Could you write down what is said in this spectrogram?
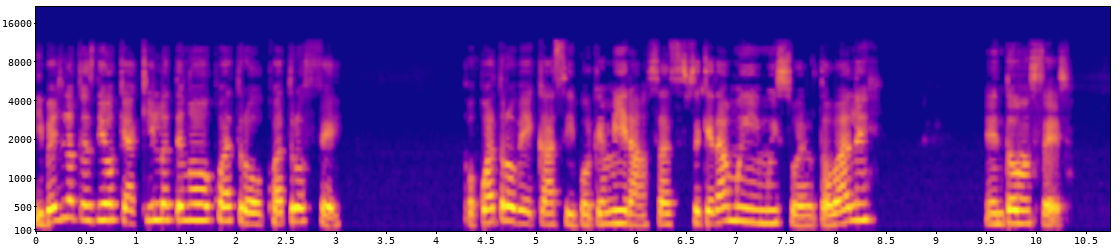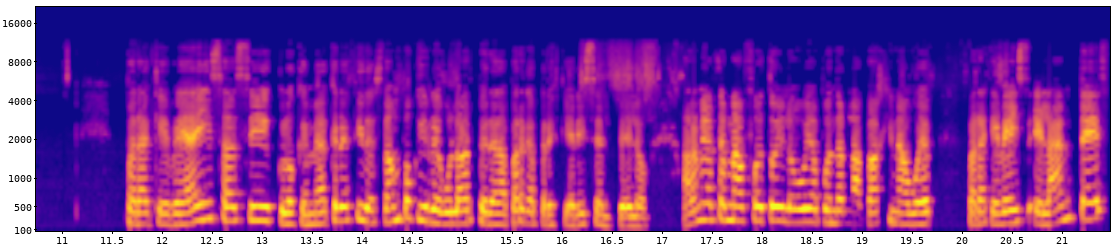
y veis lo que os digo que aquí lo tengo 4, 4C o 4B casi, porque mira, se queda muy, muy suelto, ¿vale? Entonces, para que veáis así lo que me ha crecido, está un poco irregular, pero era para que apreciaréis el pelo. Ahora me voy a hacer una foto y luego voy a poner en la página web para que veáis el antes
